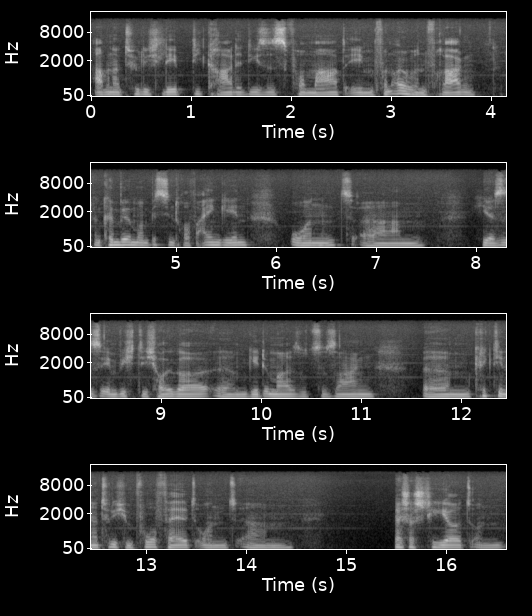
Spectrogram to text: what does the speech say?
aber natürlich lebt die gerade dieses Format eben von euren Fragen. Dann können wir immer ein bisschen drauf eingehen und ähm, hier ist es eben wichtig, Holger ähm, geht immer sozusagen, ähm, kriegt die natürlich im Vorfeld und ähm, recherchiert und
